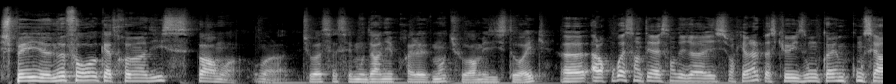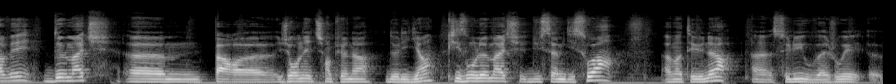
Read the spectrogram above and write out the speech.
Je paye 9,90€ par mois. Voilà, tu vois, ça c'est mon dernier prélèvement, tu vas voir mes historiques. Euh, alors pourquoi c'est intéressant déjà d'aller sur Canal? Parce qu'ils ont quand même conservé deux matchs par journée de championnat de Ligue 1. Ils ont le match du samedi soir à 21h, euh, celui où va jouer euh,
